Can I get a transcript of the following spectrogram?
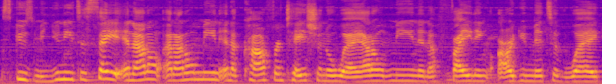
excuse me you need to say it and i don't and i don't mean in a confrontational way i don't mean in a fighting argumentative way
